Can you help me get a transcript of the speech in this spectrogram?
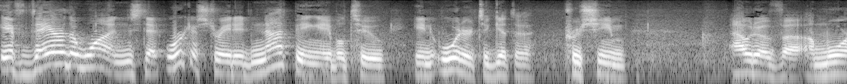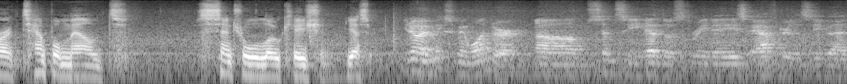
if they're the ones that orchestrated not being able to in order to get the Prushim out of uh, a more Temple Mount central location. Yes, sir. You know, it makes me wonder, um, since he had those three days after this event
